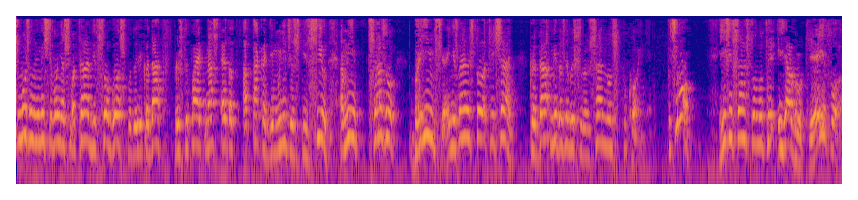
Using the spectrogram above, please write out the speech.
Сможем ли мы сегодня, смотря лицо Господу, или когда приступает наш этот атака демонических сил, а мы сразу боимся и не знаем, что отвечать, когда мы должны быть совершенно спокойны. Почему? Если царство внутри, и я в руке его,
